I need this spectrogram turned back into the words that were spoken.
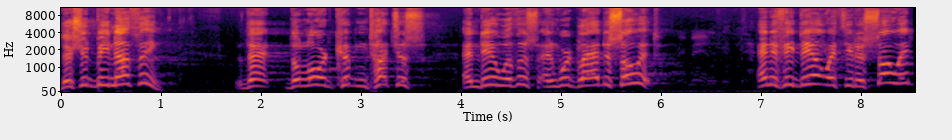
There should be nothing that the Lord couldn't touch us and deal with us, and we're glad to sow it. And if He dealt with you to sow it,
